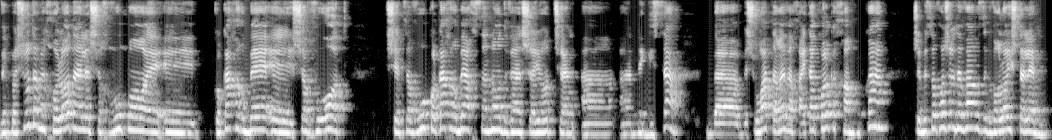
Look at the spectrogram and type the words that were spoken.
ופשוט המכולות האלה שכבו פה אה, אה, כל כך הרבה אה, שבועות, שצברו כל כך הרבה אחסנות והשעיות שהנגיסה בשורת הרווח הייתה כל כך עמוקה, שבסופו של דבר זה כבר לא השתלם.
